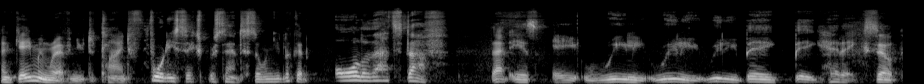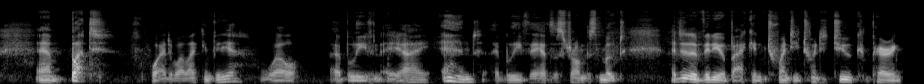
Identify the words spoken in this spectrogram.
And gaming revenue declined 46%. So when you look at all of that stuff, that is a really, really, really big, big headache. So, um, but why do I like NVIDIA? Well, I believe in AI, and I believe they have the strongest moat. I did a video back in 2022 comparing.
